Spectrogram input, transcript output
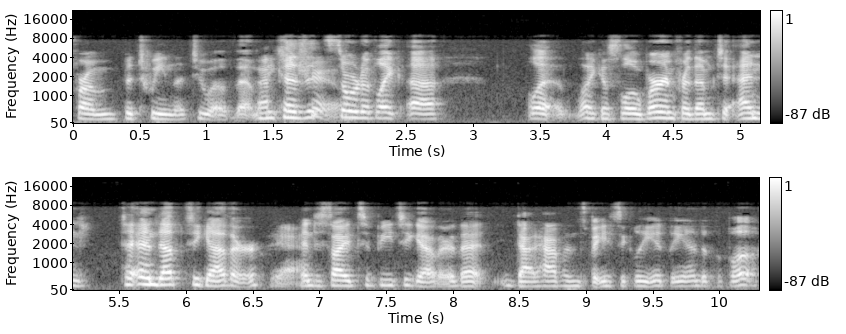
from between the two of them That's because true. it's sort of like a like a slow burn for them to end to end up together Yeah. and decide to be together that that happens basically at the end of the book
